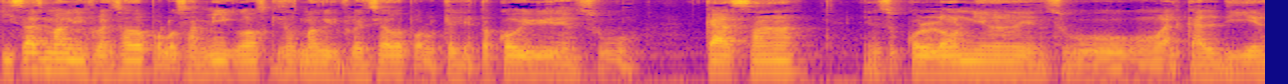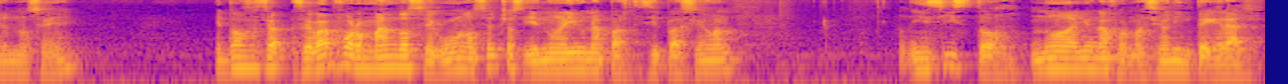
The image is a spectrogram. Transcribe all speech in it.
quizás mal influenciado por los amigos, quizás mal influenciado por lo que le tocó vivir en su casa, en su colonia, en su alcaldía, no sé. Entonces se van formando según los hechos y no hay una participación, insisto, no hay una formación integral.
